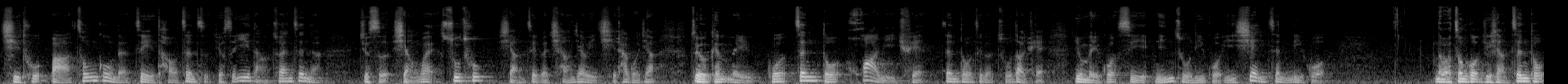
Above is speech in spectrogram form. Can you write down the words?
企图把中共的这一套政治，就是一党专政呢，就是向外输出，想这个强加于其他国家，最后跟美国争夺话语权，争夺这个主导权。因为美国是以民主立国，以宪政立国。那么中共就想争夺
